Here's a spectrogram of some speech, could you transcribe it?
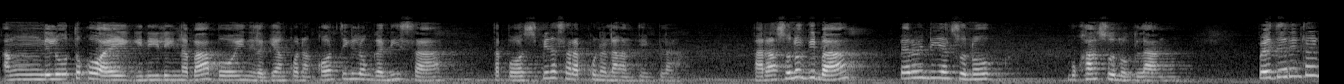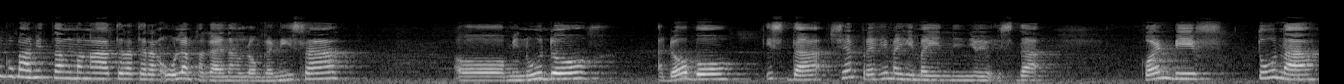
Ang niluto ko ay giniling na baboy, nilagyan ko ng konting longganisa, tapos pinasarap ko na lang ang timpla. Parang sunog, di ba? Pero hindi yan sunog. Mukhang sunog lang. Pwede rin kayong gumamit ng mga tira-tirang ulam kagaya ng longganisa, o minudo, adobo, isda. Siyempre, himay-himayin ninyo yung isda. Corn beef, tuna,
